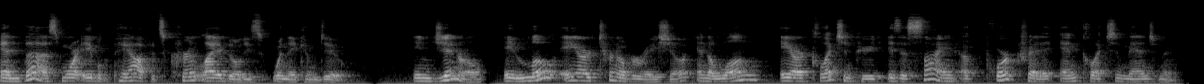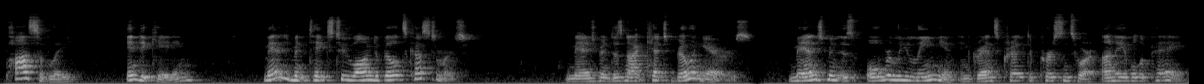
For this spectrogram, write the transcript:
and thus more able to pay off its current liabilities when they come due. In general, a low AR turnover ratio and a long AR collection period is a sign of poor credit and collection management, possibly indicating management takes too long to bill its customers. Management does not catch billing errors. Management is overly lenient and grants credit to persons who are unable to pay.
